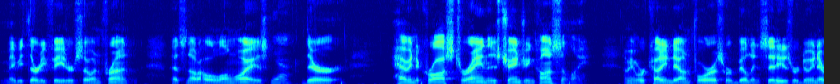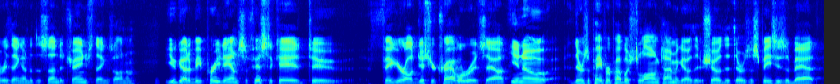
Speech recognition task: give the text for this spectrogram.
maybe 30 feet or so in front. That's not a whole long ways. Yeah. They're having to cross terrain that is changing constantly. I mean, we're cutting down forests, we're building cities, we're doing everything under the sun to change things on them. You got to be pretty damn sophisticated to figure all just your travel routes out. You know, there's a paper published a long time ago that showed that there was a species of bat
